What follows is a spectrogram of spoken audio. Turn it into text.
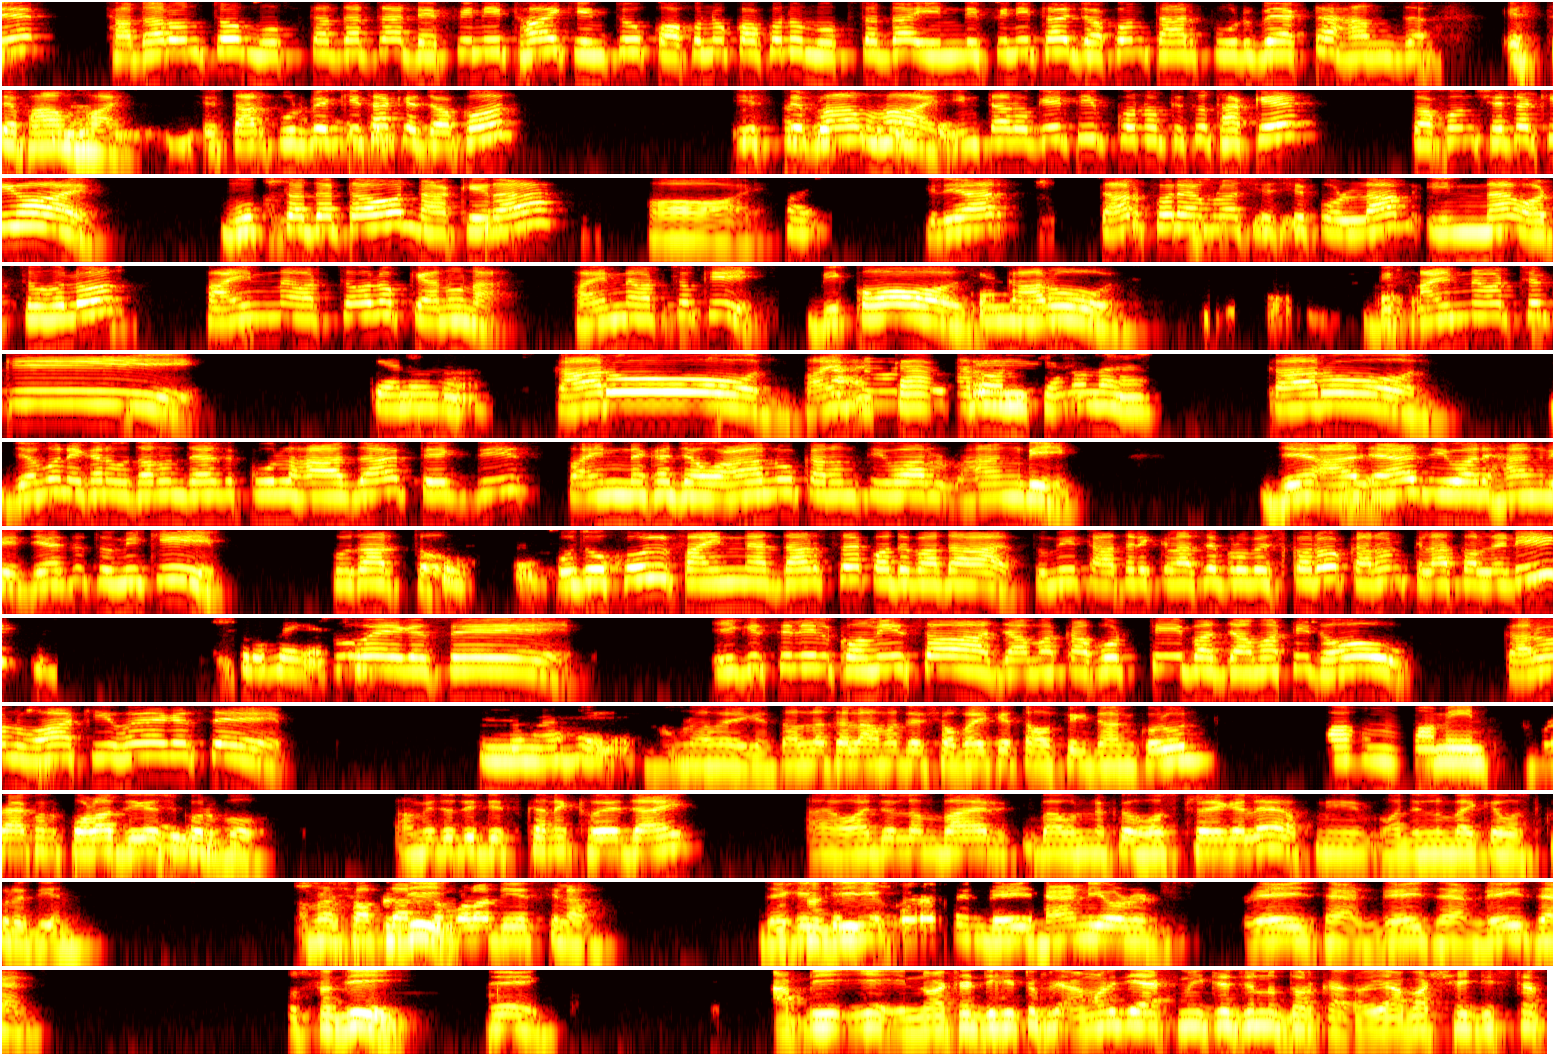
সাধারণত মুক্তাদাটা ডেফিনিট হয় কিন্তু কখনো কখনো মুক্তাদা ইনডিফিনিট হয় যখন তার পূর্বে একটা হামজা ইস্তেফাম হয়। তার পূর্বে কি থাকে? যখন ইস্তেফাম হয় ইন্টারোগেটিভ কোনো কিছু থাকে তখন সেটা কি হয়? মুক্তাদাটাও নাকেরা হয়। ক্লিয়ার তারপরে আমরা শেষে পড়লাম ইন্না অর্থ হলো ফাইন্না অর্থ হলো কেননা। ফাইন্না অর্থ কি? বিকজ। কারণ। ফাইন্না অর্থ কি? কেন না? কারণ। অর্থ কারণ? কেন না? কারণ। যেমন এখানে উদাহরণ দেওয়া আছে কুল হাজা টেক দিস ফাইন নাকা জাওয়ানু কারণ ইউ আর হাংরি যে অ্যাজ ইউ আর হাংরি যেহেতু তুমি কি? ক্ষুধার্ত। উদুখুল ফাইন না দারসা কদ বাদাত। তুমি তাড়াতাড়ি ক্লাসে প্রবেশ করো কারণ ক্লাস অলরেডি শুরু হয়ে গেছে। শুরু হয়ে গেছে। ইগিসিলিল কমিসা জামা কাপড়টি বা জামাটি ধোও কারণ উহা কি হয়ে গেছে? নোংরা হয়ে গেছে। নোংরা হয়ে গেছে। আল্লাহ তাআলা আমাদের সবাইকে তৌফিক দান করুন। আমিন। আমরা এখন পড়া জিজ্ঞেস করব। আমি যদি ডিসকানেক্ট হয়ে যাই ওয়াহিদুল্লাহ ভাইয়ের বা অন্য কেউ হোস্ট হয়ে গেলে আপনি ওয়াহিদুল্লাহ ভাইকে হোস্ট করে দিন আমরা সব পড়া দিয়েছিলাম। দেখি কে করেছেন hand your raise hand raise hand raise hand উস্তাদজি জি। আপনি নয়টার দিকে একটু আমার যে এক মিনিটের জন্য দরকার ওই আবার সেই ডিস্টার্ব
